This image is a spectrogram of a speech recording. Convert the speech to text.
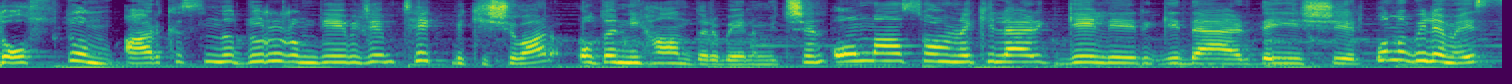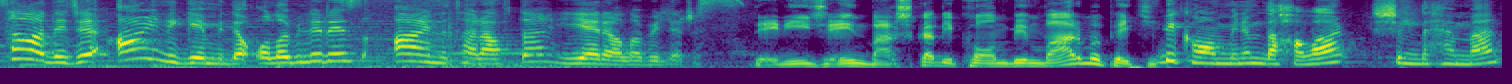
dostum, arkasında dururum diyebileceğim tek bir kişi var. O da Nihan'dır benim için. Ondan sonrakiler gelir, gider, değişir. Bunu bilemeyiz. Sadece aynı gemide olabiliriz, aynı tarafta yer alabiliriz. Deneyeceğin başka bir kombin var mı peki? Bir kombinim daha var. Şimdi hemen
